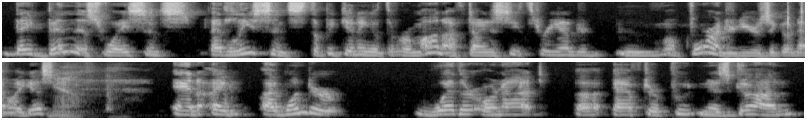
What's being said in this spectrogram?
they've been this way since at least since the beginning of the Romanov dynasty 300 400 years ago now I guess. Yeah. And I I wonder whether or not uh, after Putin is gone,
